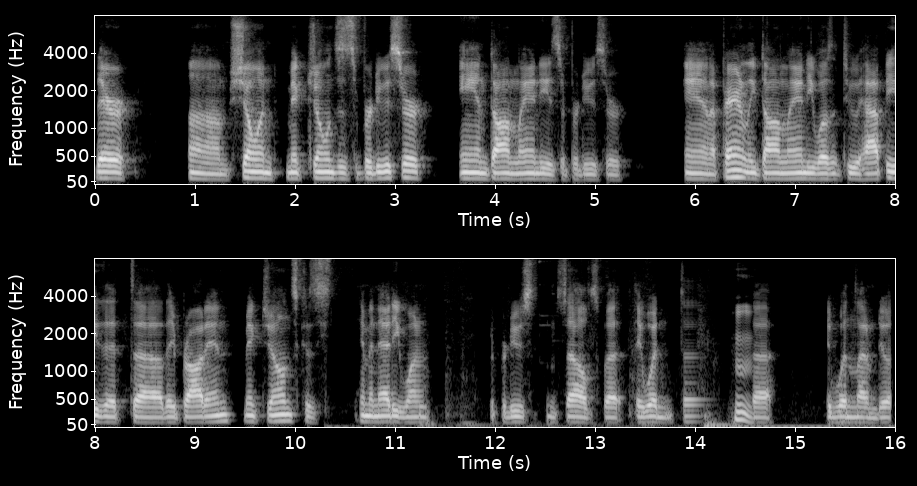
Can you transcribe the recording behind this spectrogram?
they're um, showing Mick Jones as a producer and Donn Landee as a producer. And apparently, Donn Landee wasn't too happy that uh, they brought in Mick Jones because him and Eddie wanted to produce themselves, but they wouldn't. Uh, Hmm. uh, they wouldn't let them do it.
